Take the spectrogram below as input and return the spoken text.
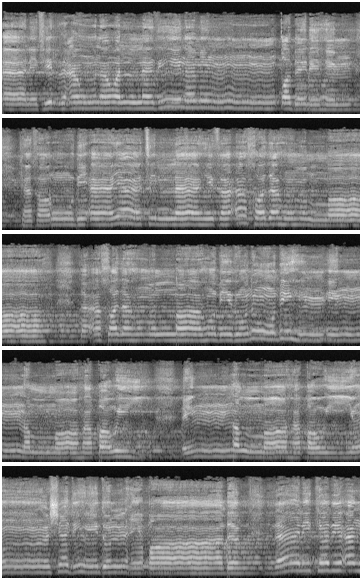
آل فرعون والذين من قبلهم كفروا بآيات الله فأخذهم الله فأخذهم الله بذنوبهم. إن الله قوي إن الله قوي شديد العقاب. ذلك بأن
